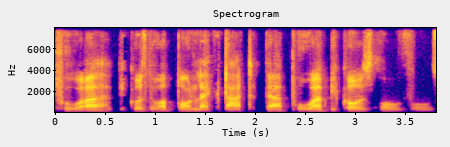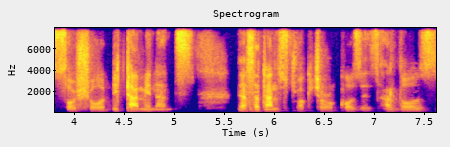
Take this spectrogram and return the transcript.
poor because they were born like that. They are poor because of social determinants. There are certain structural causes and those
